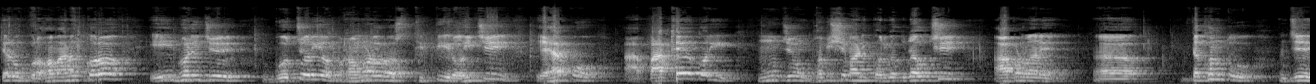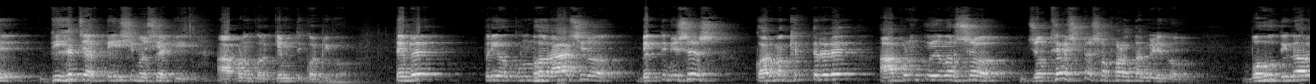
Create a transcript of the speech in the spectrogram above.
তেণু গ্রহ মানকর এইভাবে যে গোচরীয় ভ্রমণর স্থিতি রয়েছে এখন পাথেয় করে মু যে ভবিষ্যবাণী করা যাচ্ছি আপনার দেখুন যে ଦୁଇହଜାର ତେଇଶ ମସିହାଟି ଆପଣଙ୍କର କେମିତି କଟିବ ତେବେ ପ୍ରିୟ କୁମ୍ଭ ରାଶିର ବ୍ୟକ୍ତିବିଶେଷ କର୍ମକ୍ଷେତ୍ରରେ ଆପଣଙ୍କୁ ଏ ବର୍ଷ ଯଥେଷ୍ଟ ସଫଳତା ମିଳିବ ବହୁ ଦିନର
